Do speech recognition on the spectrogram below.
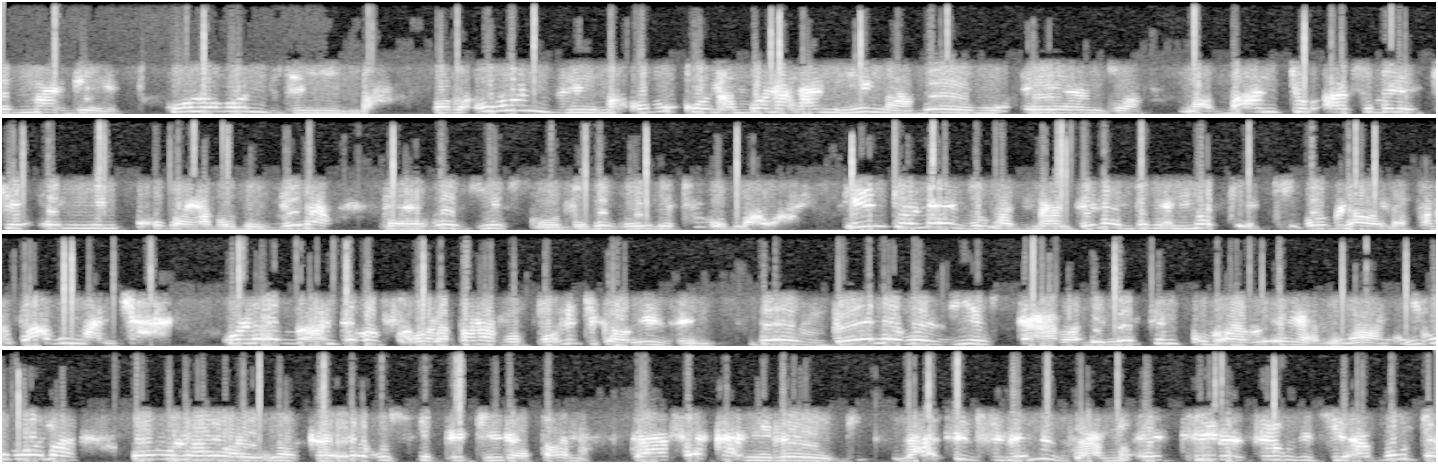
emakethe. Kulobunzima ngoba ubunzima obukhona mbona kani yingabomu eyenzwa ngabantu asebelethe eminye imikhuba yabo bevela kwezinye isigodlo bezeyiletha kobulawayo. Into lezo ungazinanzelela njengemakethi kobulawayo laphana kwakunganjani? Kulabantu abafakwa laphana for political reasons bevele kwezinye isigaba beletha imikhuba engalunganga. Yikubona ubulawayo ungakhayela ku-cpt laphana kasakhangeleki lathi silemizamo ethile sekuthi siyabutha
